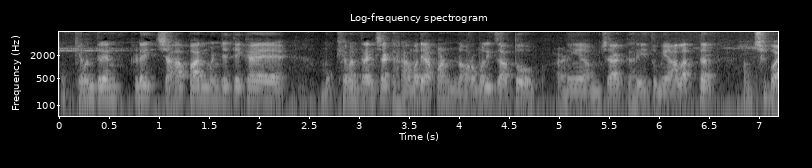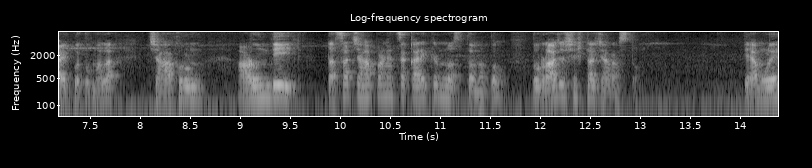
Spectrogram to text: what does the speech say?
मुख्यमंत्र्यांकडे चहापान म्हणजे ते काय मुख्यमंत्र्यांच्या घरामध्ये आपण नॉर्मली जातो आणि आमच्या घरी तुम्ही आलात तर आमची बायको तुम्हाला चहा करून आणून देईल. तसा चहा पाण्याचा कार्यक्रम नसतो ना तो तो राजशिष्टाचार असतो. त्यामुळे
